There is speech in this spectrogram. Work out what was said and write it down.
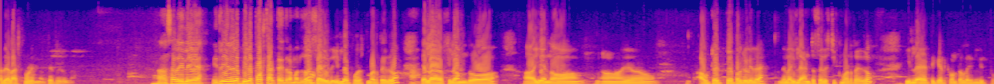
ಅದೇ ಲಾಸ್ಟ್ ನೋಡಿದ್ದು ನಾವು ಥಿಯೇಟ್ರಲ್ಲಿ ಸರ್ ಇಲ್ಲಿ ಇಲ್ಲಿ ಇಲ್ಲೆಲ್ಲ ಇಲ್ಲೇ ಪೋಸ್ಟ್ ಆಗ್ತಾ ಇದ್ರ ಮೊದಲು? ಸರ್ ಇಲ್ಲೇ ಪೋಸ್ಟ್ ಮಾಡ್ತಾ ಇದ್ರು. ಎಲ್ಲ ಫಿಲಮ್ದು ಏನು ಔಟ್ಲೆಟ್ ಪೇಪರ್ಗಳಿದೆ ಅದೆಲ್ಲ ಇಲ್ಲೇ ಅಂಟು ಸ್ಟಿಕ್ ಮಾಡ್ತಾ ಇದ್ರು. ಇಲ್ಲೇ ಟಿಕೆಟ್ ಕೌಂಟರ್ ಎಲ್ಲ ಇಲ್ಲಿತ್ತು.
